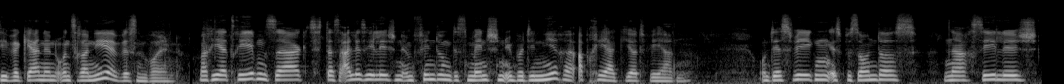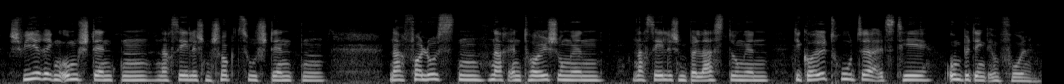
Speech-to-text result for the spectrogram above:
die wir gerne in unserer Nähe wissen wollen? Maria Treben sagt, dass alle seelischen Empfindungen des Menschen über die Niere abreagiert werden. Und deswegen ist besonders nach seelisch schwierigen Umständen, nach seelischen Schockzuständen, nach Verlusten, nach Enttäuschungen, nach seelischen Belastungen die Goldrute als Tee unbedingt empfohlen.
